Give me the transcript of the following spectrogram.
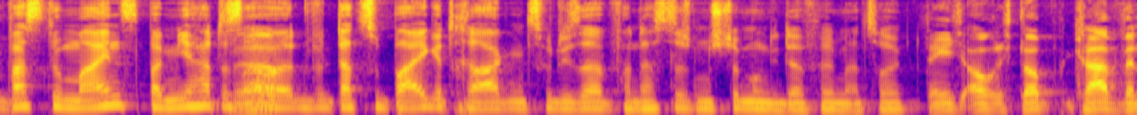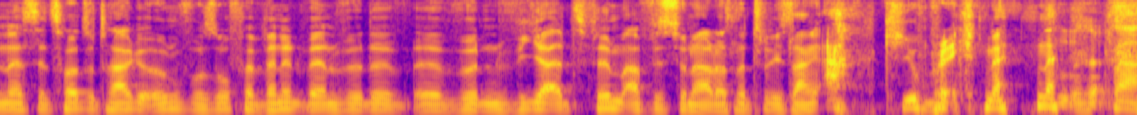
was du meinst. Bei mir hat es ja. aber dazu beigetragen, zu dieser fantastischen Stimmung, die der Film erzeugt. Denke ich auch. Ich glaube, klar, wenn das jetzt heutzutage irgendwo so verwendet werden würde, äh, würden wir als Filmafficionados natürlich sagen, ah, Kubrick, ne, ne, klar.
